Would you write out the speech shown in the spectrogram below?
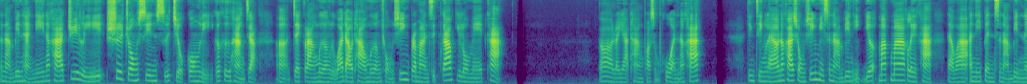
สนามบินแห่งนี้นะคะจุยหลีชื่อจงซินสือเจียวกงหลีก็คือห่างจากใจกลางเมืองหรือว่าดาวเทาเมืองฉงชิ่งประมาณ 19 กิโลเมตรค่ะ ก็ระยะทางพอสมควรนะคะ จริงๆแล้วนะคะฉงชิ่งมีสนามบินอีกเยอะมากๆเลยค่ะ แต่ว่าอันนี้เป็นสนามบินใน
